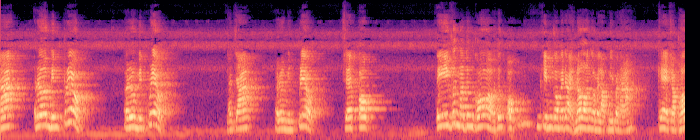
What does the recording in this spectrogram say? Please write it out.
นะเริ่มบินเปรี้ยว เริ่มบินเปรี้ยวนะจ๊ะเริ่มบินเปรี้ยวเสพออก ตีขึ้นมาถึงคอถึงออกกินก็ไม่ได้ นอนก็ไม่หลับมีปัญหา แค่กะเพรา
